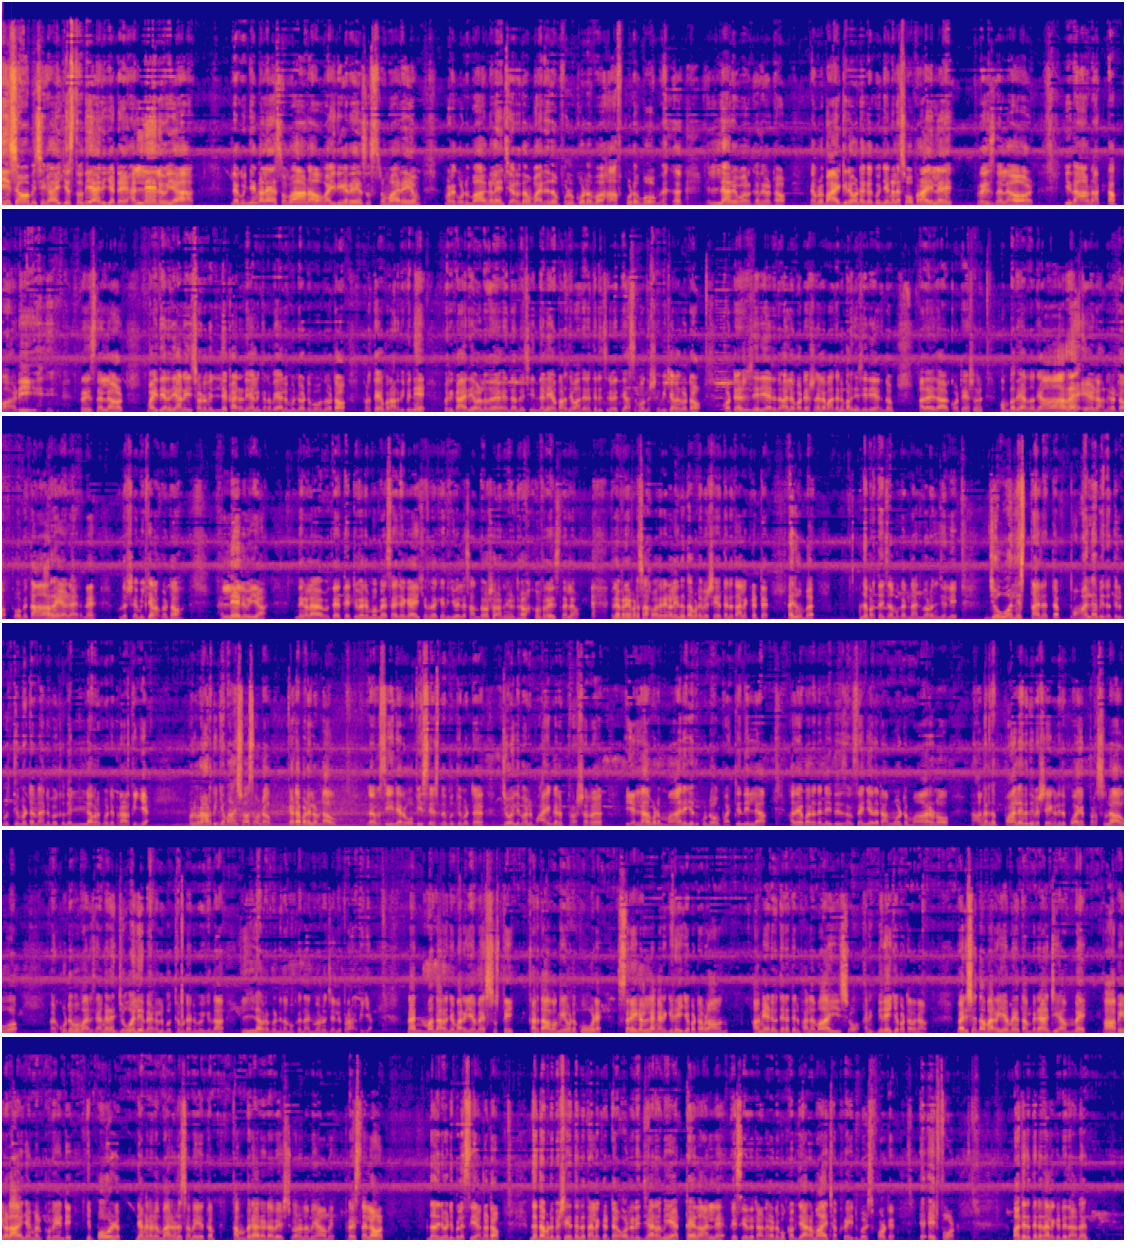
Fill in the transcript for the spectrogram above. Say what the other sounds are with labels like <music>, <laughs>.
ഈശോ മിശിഹായിക്ക് സ്തുതിയായിരിക്കട്ടെ. ഹല്ലേ ലൂയ എന്റെ കുഞ്ഞുങ്ങളെ സുഖമാണോ? വൈദികരെയും സിസ്റ്റർമാരെയും നമ്മുടെ കുടുംബാംഗങ്ങളെയും ചെറുതും വലുതും ഫുൾ കുടുംബം ഹാഫ് കുടുംബവും എല്ലാവരും ഓർക്കുന്നു കേട്ടോ. നമ്മുടെ ബാക്ക്ഗ്രൗണ്ടൊക്കെ കുഞ്ഞുങ്ങളെ സൂപ്പറായില്ലേ പ്രൈസ് ദ ഇതാണ് അട്ടപ്പാടി. പ്രൈസ് ലോഡ് വൈദ്യര ധ്യാന ഈശോയുടെ വലിയ കരുണയാലും കൃപയാലും മുന്നോട്ട് പോകുന്നു കേട്ടോ. പ്രത്യേകം പ്രാർത്ഥി പിന്നെ ഒരു കാര്യമുള്ളത് എന്താണെന്ന് വെച്ചാൽ ഇന്നലെ ഞാൻ പറഞ്ഞ വചനത്തിന് ഇച്ചിരി വ്യത്യാസം വന്നു. ക്ഷമിക്കണം കേട്ടോ. കൊട്ടേഷൻ ശരിയായിരുന്നു. അല്ല കൊട്ടേഷൻ അല്ല വചനം പറഞ്ഞ് ശരിയായിരുന്നു. അതായത് ആ കൊട്ടേഷൻ ഒമ്പത് ആയിരുന്നു. ആറ് ഏഴാണ് കേട്ടോ. തോപ്പത്ത് ആറ് ഏഴായിരുന്നേ. ഒന്ന് ക്ഷമിക്കണം കേട്ടോ. അല്ലേ ലൂയ്യ നിങ്ങളെ തെ- തെറ്റ് വരുമ്പോൾ മെസ്സേജൊക്കെ അയക്കുന്നതൊക്കെ എനിക്ക് വലിയ സന്തോഷമാണ് കേട്ടോ. <laughs> പ്രൈസ്തല്ലോ എന്റെ പ്രിയപ്പെട്ട സഹോദരങ്ങൾ ഇന്നത്തെ നമ്മുടെ വിഷയത്തിന്റെ തലക്കെട്ട്. അതിനു മുമ്പ് ഇന്ന് പ്രത്യേകിച്ച് നമുക്ക് നന്മ പറഞ്ഞു ചൊല്ലി ജോലി സ്ഥലത്തെ പല വിധത്തിൽ ബുദ്ധിമുട്ടുകൾ അനുഭവിക്കുന്ന എല്ലാവർക്കും വേണ്ടി പ്രാർത്ഥിക്കുക. നമ്മൾ പ്രാർത്ഥിക്കുമ്പോൾ ആശ്വാസം ഉണ്ടാവും ഇടപെടലുണ്ടാവും സീനിയർ ഓഫീസേഴ്സിന് ബുദ്ധിമുട്ട് ജോലി മേഖല ഭയങ്കര പ്രഷർ എല്ലാം കൂടെ മാനേജ് ചെയ്ത് കൊണ്ടുപോകാൻ പറ്റുന്നില്ല. അതേപോലെ തന്നെ ഇത് റിസൈൻ ചെയ്തിട്ട് അങ്ങോട്ട് മാറണോ? അങ്ങനത്തെ പലവിധ വിഷയങ്ങൾ ഇത് പോയ പ്രശ്നമാവുമോ കുടുംബ മാനസിക അങ്ങനെ ജോലി മേഖലയിൽ ബുദ്ധിമുട്ട് അനുഭവിക്കുന്ന എല്ലാവർക്കും വേണ്ടി നമുക്ക് നന്മ ചൊല്ലി പ്രാർത്ഥിക്കാം. നന്മ നിറഞ്ഞ മറിയമേ സുസ്തി കർത്താവ് അങ്ങയോട് കൂടെ സ്ത്രീകളെല്ലാം അനുഗ്രഹിക്കപ്പെട്ടവളാവുന്നു. അങ്ങയുടെ ഉദരത്തിന് ഫലമായി ഈശോ അനുഗ്രഹിക്കപ്പെട്ടവനാണ്. പരിശുദ്ധ മറിയമ്മേ തമ്പുരാന്റെ അമ്മേ പാപികളായ ഞങ്ങൾക്ക് വേണ്ടി ഇപ്പോഴും ഞങ്ങളുടെ മരണസമയത്തും തമ്പുരാനോട് അപേക്ഷിച്ച് പറയണമേ ആമേ പ്രസ്തലോൺ ഇന്ന് അതിനുവേണ്ടി ബ്ലസ് ചെയ്യാം കേട്ടോ. ഇന്നത്തെ നമ്മുടെ വിഷയത്തിന്റെ തലക്കെട്ട് ഓൾറെഡി ജെറമിയ എട്ട് നാലിന് ബേസ് ചെയ്തിട്ടാണ് കേട്ടോ. Book of Jeremiah chapter eight verse forty eight four പതിനത്തിന്റെ തലക്കെട്ട് ഇതാണ്.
